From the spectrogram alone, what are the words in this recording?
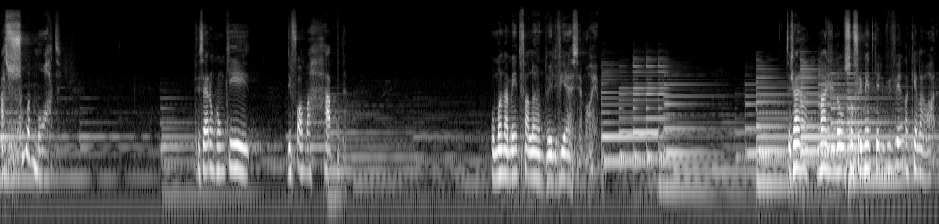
a sua morte, fizeram com que, de forma rápida, humanamente falando, ele viesse a morrer. Você já imaginou o sofrimento que ele viveu naquela hora?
